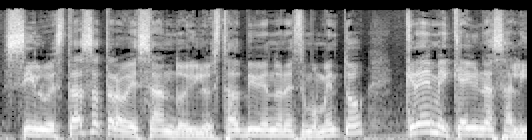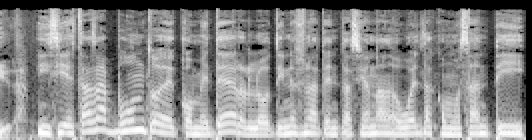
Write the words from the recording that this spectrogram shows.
si lo estás atravesando y lo estás viviendo en este momento, créeme que hay una salida. Y si estás a punto de cometerlo, tienes una tentación dando vueltas, como Santi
